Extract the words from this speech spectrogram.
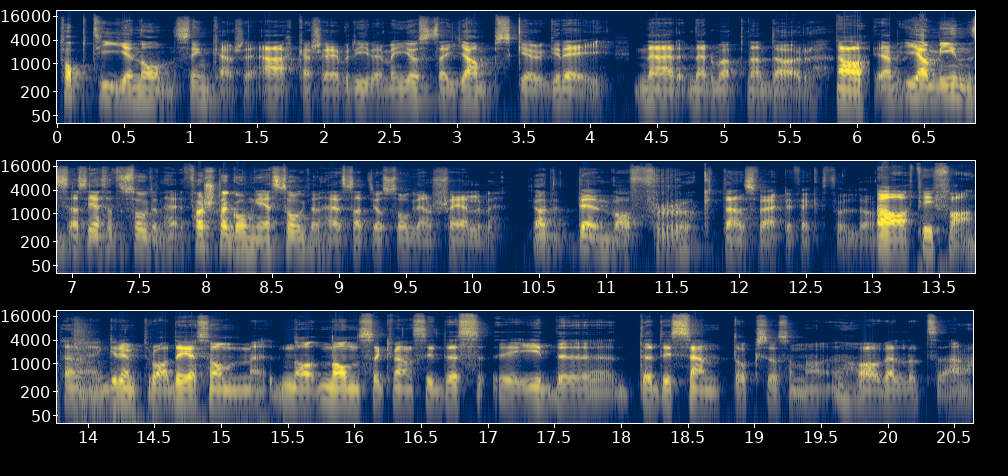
Topp 10 någonsin kanske. Äh, kanske jag överdriver. Men just så här jump scare-grej. När, när de öppnar en dörr. Ja, Jag, jag minns, alltså jag satt och såg den här. Första gången jag såg den här satt jag och såg den själv. Ja, den var fruktansvärt effektfull då. Ja, fy fan. Den är grymt bra. Det är som nå- någon sekvens i, des, i the, the Descent också som har, väldigt så här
